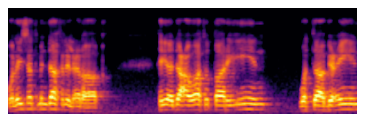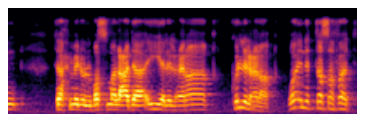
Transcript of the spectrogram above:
وليست من داخل العراق. هي دعوات الطارئين والتابعين تحمل البصمة العدائية للعراق كل العراق. وإن اتصفت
